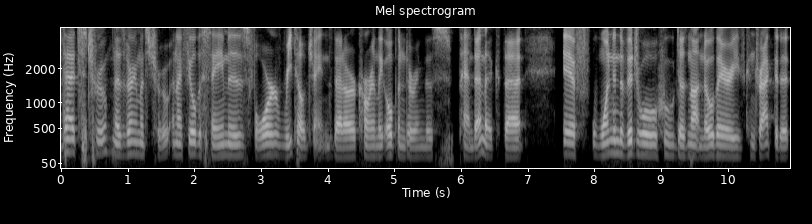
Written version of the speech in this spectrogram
That's true. That's very much true. And I feel the same is for retail chains that are currently open during this pandemic. That if one individual who does not know they've contracted it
